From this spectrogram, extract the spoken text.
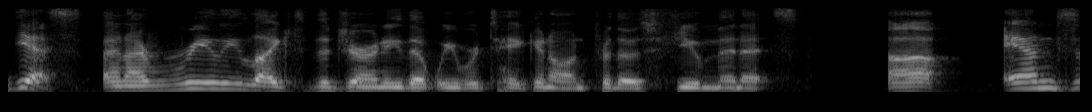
Yes, and I really liked the journey that we were taking on for those few minutes. Uh and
